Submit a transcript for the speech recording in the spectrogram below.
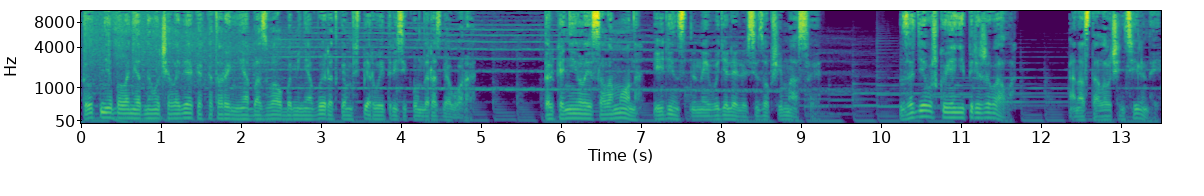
Тут не было ни одного человека, который не обозвал бы меня выродком в первые три секунды разговора. Только Нила и Соломон единственные выделялись из общей массы. За девушку я не переживал. Она стала очень сильной.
